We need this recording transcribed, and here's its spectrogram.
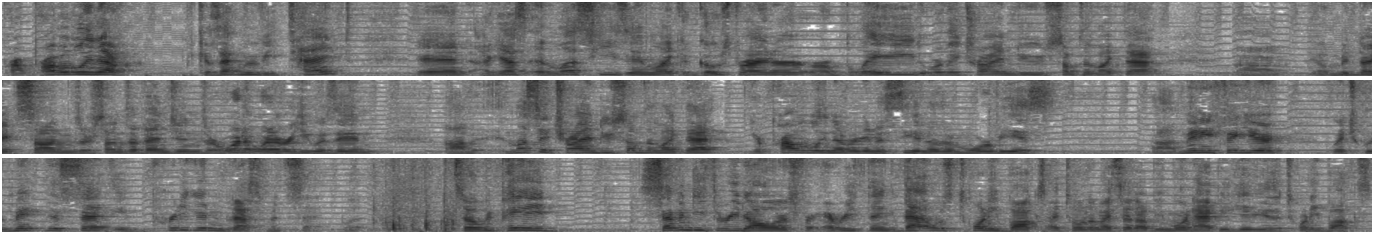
Pro probably never, because that movie tanked. And I guess unless he's in like a Ghost Rider or a Blade, or they try and do something like that, uh, you know, Midnight Suns or Sons of Vengeance or whatever he was in, um, unless they try and do something like that, you're probably never going to see another Morbius uh, minifigure, which would make this set a pretty good investment set. But so we paid $73 for everything. That was 20 bucks. I told him, I said, I'll be more than happy to give you the 20 bucks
